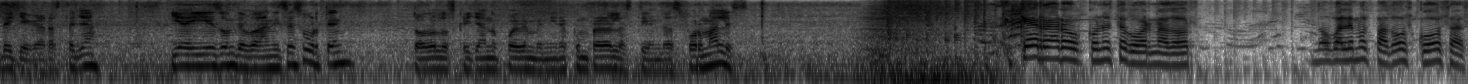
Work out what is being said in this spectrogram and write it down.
de llegar hasta allá. Y ahí es donde van y se surten todos los que ya no pueden venir a comprar a las tiendas formales. Qué raro con este gobernador. No valemos para dos cosas.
